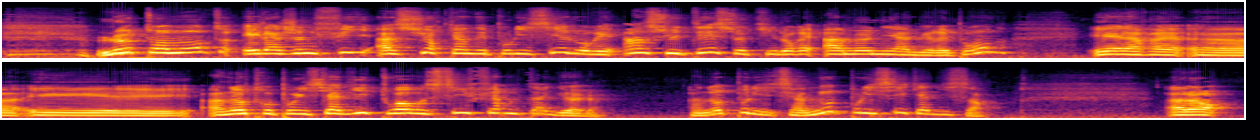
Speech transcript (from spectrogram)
Le ton monte et la jeune fille assure qu'un des policiers l'aurait insulté, ce qui l'aurait amené à lui répondre. Et, elle euh, et un autre policier a dit Toi aussi, ferme ta gueule. Un autre policier, c'est un autre policier qui a dit ça. Alors,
